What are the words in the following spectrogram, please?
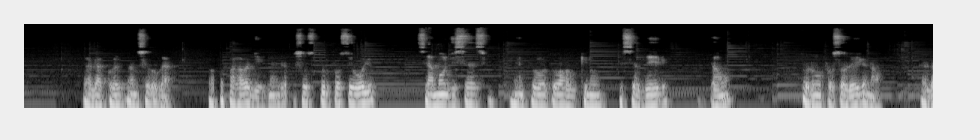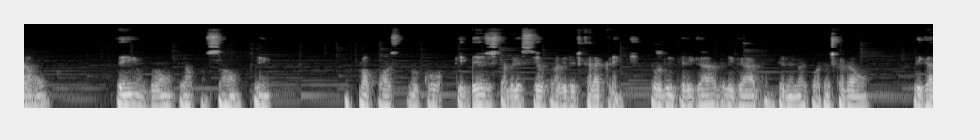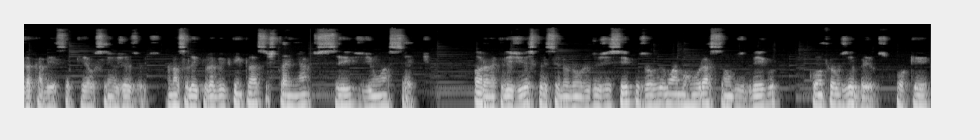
Cada coisa está no seu lugar. A própria palavra diz, né? A pessoa, se tudo fosse olho, se a mão dissesse né, para o outro algo que não precisa dele, então todo mundo fosse orelha, não. Cada um tem um dom, tem uma função, tem um propósito no corpo que Deus estabeleceu para a vida de cada crente. Tudo interligado, ligado, entendendo a importância de cada um, ligado à cabeça, que é o Senhor Jesus. A nossa leitura bíblica em classe está em Atos 6, de 1 a 7. Ora, naqueles dias, crescendo o número dos discípulos, houve uma murmuração dos gregos contra os hebreus, porque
